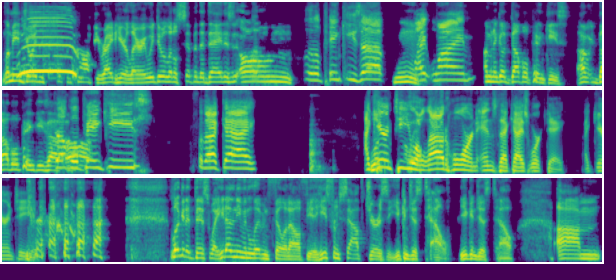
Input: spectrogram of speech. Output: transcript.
Let me enjoy this coffee right here, Larry. We do a little sip of the day. This is oh, little pinkies up, mm. white wine. I'm gonna go double pinkies. I'm double pinkies up. Double oh. pinkies for that guy. I Look, guarantee you, a loud horn ends that guy's workday. I guarantee you. Look at it this way. He doesn't even live in Philadelphia. He's from South Jersey. You can just tell. You can just tell. Um,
